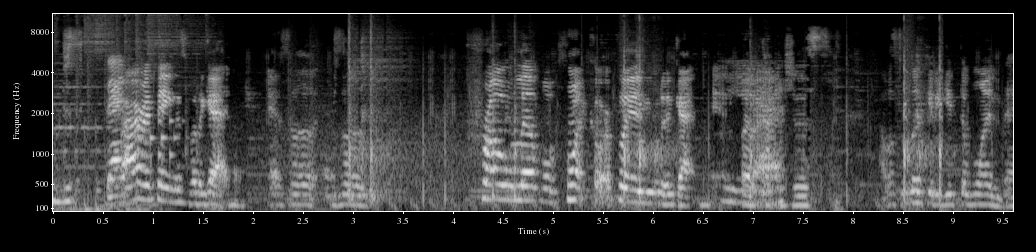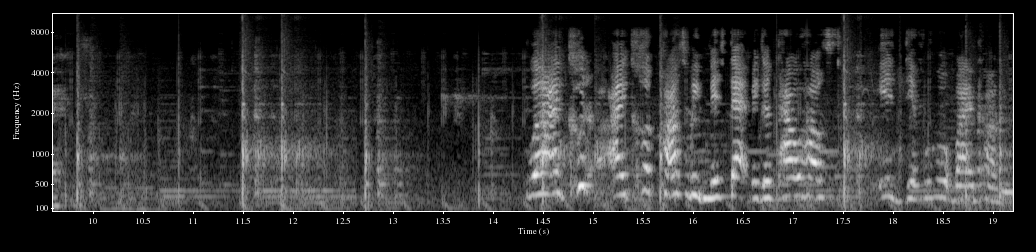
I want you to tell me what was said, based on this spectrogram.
I already think this would have gotten as a as a pro level front court player. You would have gotten it, but I just I was lucky to get the one back. Well, I could I could possibly miss that because powerhouse is difficult, but I probably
